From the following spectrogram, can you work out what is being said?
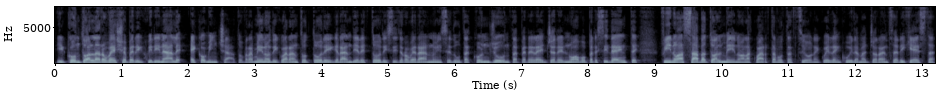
il conto alla rovescia per il Quirinale è cominciato. Fra meno di 48 ore i grandi elettori si troveranno in seduta congiunta per eleggere il nuovo presidente, fino a sabato almeno, alla quarta votazione quella in cui la maggioranza richiesta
